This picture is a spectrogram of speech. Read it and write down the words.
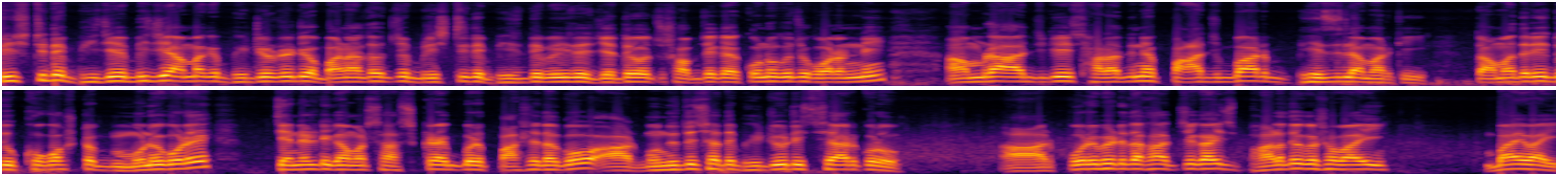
বৃষ্টিতে ভিজে ভিজে আমাকে ভিডিও টিডিও বানাতে হচ্ছে, বৃষ্টিতে ভিজতে ভিজতে যেতে হচ্ছে, সব জায়গায় কোনো কিছু করার নেই। আমরা আজকে সারাদিনে পাঁচবার ভিজলাম আর কি। তো আমাদের এই দুঃখ কষ্ট মনে করে চ্যানেলটিকে আমার সাবস্ক্রাইব করে পাশে থাকো আর বন্ধুদের সাথে ভিডিওটি শেয়ার করো। আর পরে ভেটে দেখা হচ্ছে গাইজ ভালো থেকো সবাই। বাই বাই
